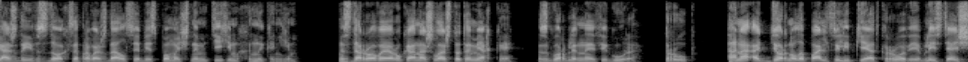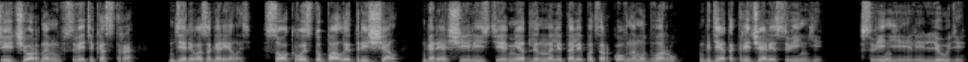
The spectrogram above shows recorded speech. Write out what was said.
Каждый вздох сопровождался беспомощным тихим хныканьем. Здоровая рука нашла что-то мягкое. Сгорбленная фигура. Труп. Она отдернула пальцы, липкие от крови, блестящие черным в свете костра. Дерево загорелось. Сок выступал и трещал. Горящие листья медленно летали по церковному двору. Где-то кричали свиньи. Свиньи или люди?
